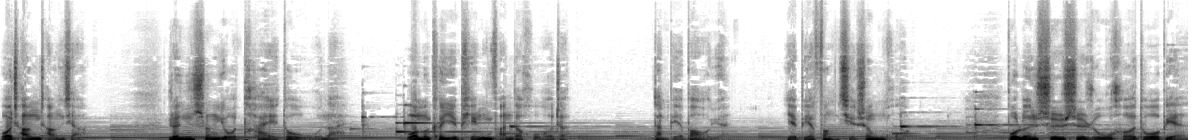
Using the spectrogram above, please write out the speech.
我常常想，人生有太多无奈，我们可以平凡的活着，但别抱怨，也别放弃生活。不论世事如何多变，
